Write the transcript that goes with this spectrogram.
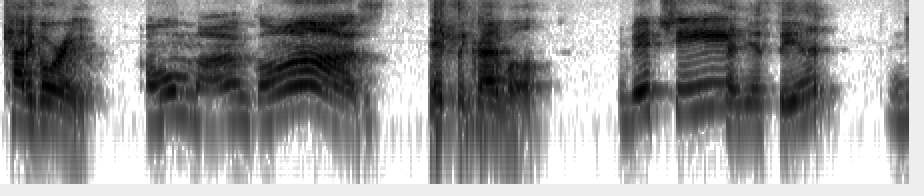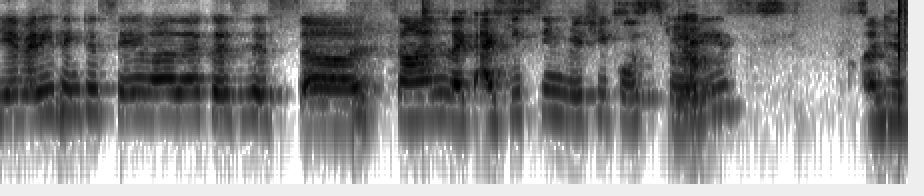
category. Oh my god, It's incredible. Richie! Can you see it? Do you have anything to say about that? Because his uh, son, like I keep seeing Richie post Yep. stories on his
